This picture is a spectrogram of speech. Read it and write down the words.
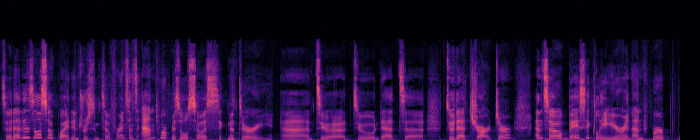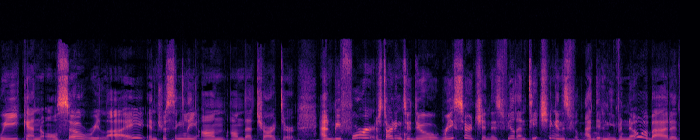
So that is also quite interesting. So, for instance, Antwerp is also a signatory uh, to uh, to that uh, to that charter, and so basically here in Antwerp we can also rely, interestingly, on on that charter. And before starting to do research in this field and teaching in this field, I didn't even know about it.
